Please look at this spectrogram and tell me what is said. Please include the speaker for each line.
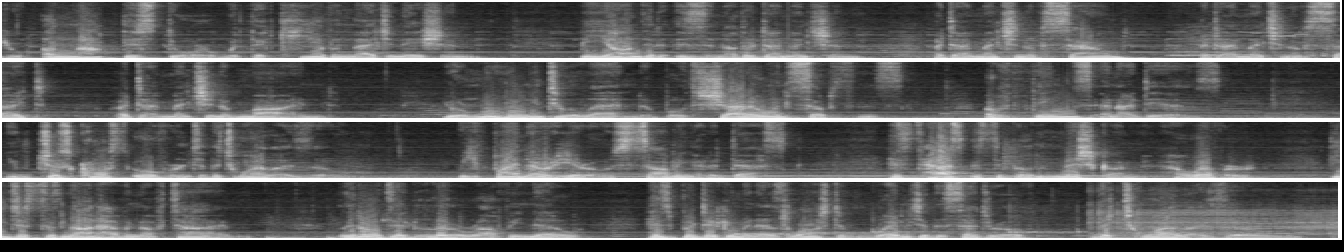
Speaker 1: You unlock this door with the key of imagination. Beyond it is another dimension, a dimension of sound, a dimension of sight, a dimension of mind. You are moving into a land of both shadow and substance, of things and ideas. You've just crossed over into the Twilight Zone. We find our hero sobbing at a desk. His task is to build a Mishkan, however, he just does not have enough time. Little did little Ralphie know, his predicament has launched him right into the center of the Twilight Zone.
